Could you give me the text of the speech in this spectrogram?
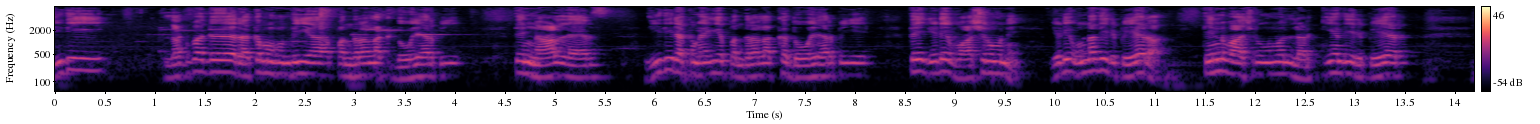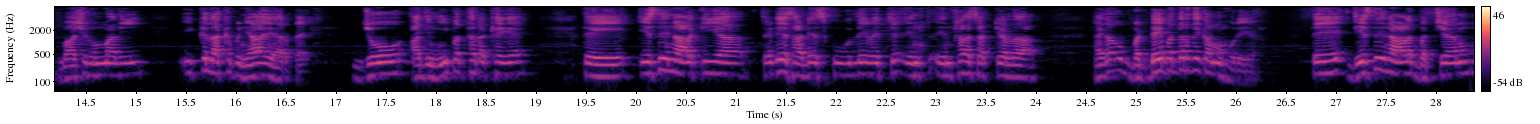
ਜਿਹਦੀ ਲਗਭਗ ਰਕਮ ਹੁੰਦੀ ਆ 15 ਲੱਖ 2000 ਰੁਪਏ ਤੇ ਨਾਲ ਲੈਬਸ, ਜਿਹਦੀ ਰਕਮ ਹੈਗੀ ਆ 15 ਲੱਖ 2000 ਰੁਪਏ ਤੇ ਜਿਹੜੇ ਵਾਸ਼ਰੂਮ ਨੇ, ਜਿਹੜੇ ਉਹਨਾਂ ਦੀ ਰਿਪੇਅਰ ਆ, ਤਿੰਨ ਵਾਸ਼ਰੂਮ ਲੜਕੀਆਂ ਦੀ ਰਿਪੇਅਰ, ਵਾਸ਼ਰੂਮਾਂ ਦੀ 1 ਲੱਖ 50 ਹਜ਼ਾਰ ਰੁਪਏ, ਜੋ ਅੱਜ ਨੀਂਹ ਪੱਥਰ ਰੱਖੇ ਗਏ ਤੇ ਇਸ ਦੇ ਨਾਲ ਕੀ ਆ, ਜਿਹੜੇ ਸਾਡੇ ਸਕੂਲ ਦੇ ਵਿੱਚ ਇਨਫਰਾਸਟ੍ਰਕਚਰ ਦਾ ਹੈਗਾ, ਉਹ ਵੱਡੇ ਪੱਧਰ ਤੇ ਕੰਮ ਹੋ ਰਿਹਾ। ਤੇ ਜਿਸ ਦੇ ਨਾਲ ਬੱਚਿਆਂ ਨੂੰ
